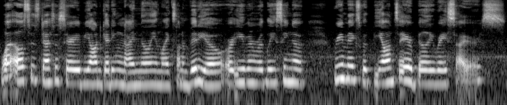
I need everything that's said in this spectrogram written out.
What else is necessary beyond getting 9 million likes on a video or even releasing a remix with Beyonce or Billy Ray Cyrus?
